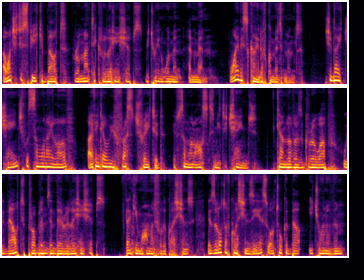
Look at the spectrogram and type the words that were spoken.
I want you to speak about romantic relationships between women and men. Why this kind of commitment? Should I change for someone I love? I think I'll be frustrated if someone asks me to change. Can lovers grow up without problems in their relationships? Thank you, Muhammad, for the questions. There's a lot of questions here, so I'll talk about each one of them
